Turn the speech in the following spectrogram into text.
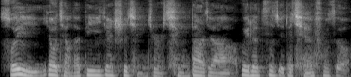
所以要讲的第一件事情就是，请大家为了自己的钱负责，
